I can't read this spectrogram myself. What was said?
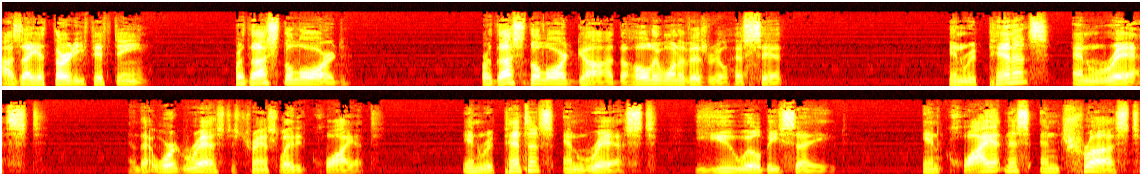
Isaiah 30, 15. For thus the Lord, for thus the Lord God, the Holy One of Israel, has said, In repentance and rest And that word rest is translated quiet. In repentance and rest, you will be saved. In quietness and trust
